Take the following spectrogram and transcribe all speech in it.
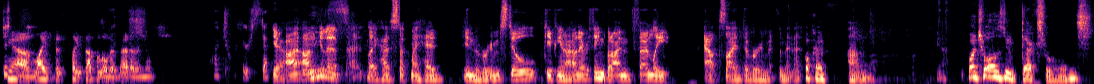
Just yeah light this place up a little bit better. And then... Watch where you're stepping. Yeah, I, I'm gonna like have stuck my head in the room still, keeping an eye on everything, but I'm firmly outside the room at the minute. Okay. Um, yeah. Why don't you all do dex rolls?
